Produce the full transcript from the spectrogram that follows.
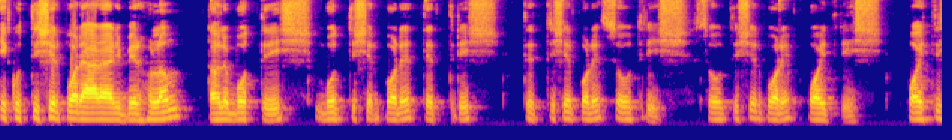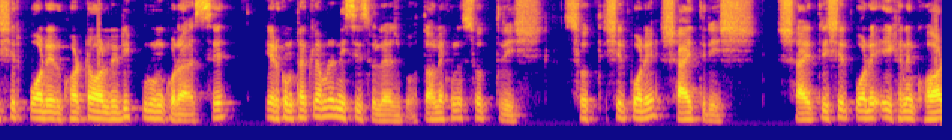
একত্রিশের পরে আড়াআড়ি বের হলাম, তাহলে বত্রিশ। বত্রিশের পরে তেত্রিশ। তেত্রিশের পরে চৌত্রিশ। চৌত্রিশের পরে পঁয়ত্রিশ। পঁয়ত্রিশের পরের ঘরটা অলরেডি পূরণ করা আছে। এরকম থাকলে আমরা নিচে চলে আসব। তাহলে এখানে ছত্রিশ। ছত্রিশের পরে সাঁত্রিশ সাঁত্রিশের পরে এইখানে ঘর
